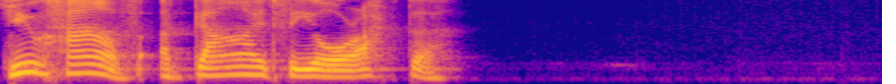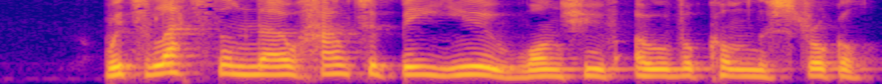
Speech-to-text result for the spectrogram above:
you have a guide for your actor which lets them know how to be you once you've overcome the struggle.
